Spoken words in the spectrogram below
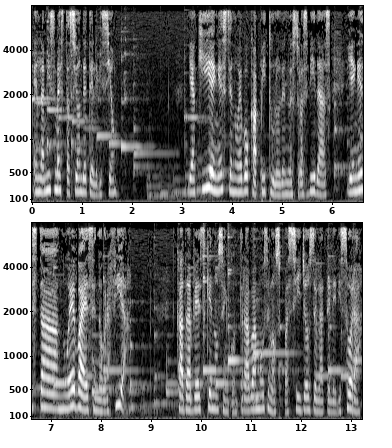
en la misma estación de televisión. Y aquí en este nuevo capítulo de nuestras vidas y en esta nueva escenografía, cada vez que nos encontrábamos en los pasillos de la televisora,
